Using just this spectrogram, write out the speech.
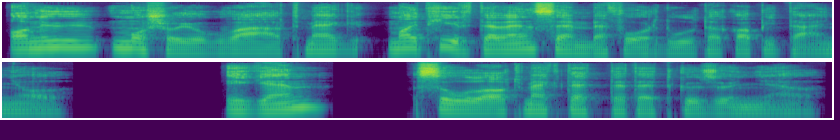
A nő mosolyogva állt meg, majd hirtelen szembefordult a kapitánnyal. Igen, szólalt meg tettetett közönnyel.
